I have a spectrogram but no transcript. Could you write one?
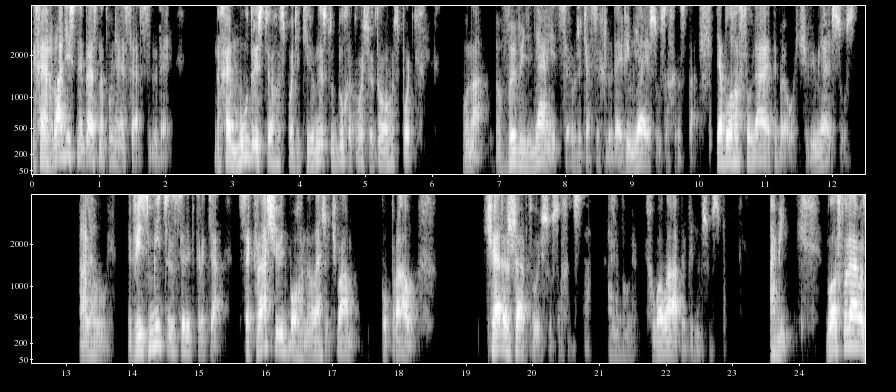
Нехай радість небес наповняє серце людей. Нехай мудрість Твоя, Господь, і керівництво Духа Твого Святого, Господь, вона вивільняється в життя цих людей в ім'я Ісуса Христа. Я благословляю тебе, Отче, в ім'я Ісуса. Алілуя. Візьміться за це відкриття. Все краще від Бога належить вам по праву через жертву Ісуса Христа. Алілуя. Хвала тобі, наш Господь. Амінь. Благословляю вас,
